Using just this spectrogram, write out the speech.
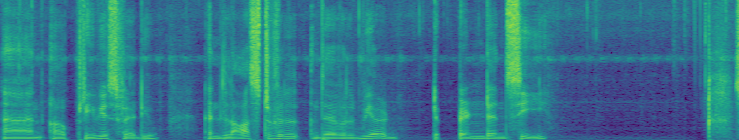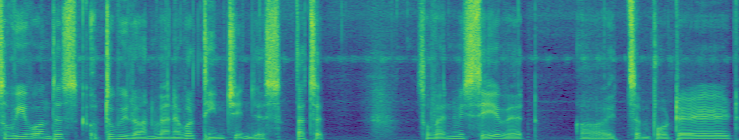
and a previous value. And last will there will be a dependency. So we want this to be run whenever theme changes. That's it. So when we save it uh, it's imported.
